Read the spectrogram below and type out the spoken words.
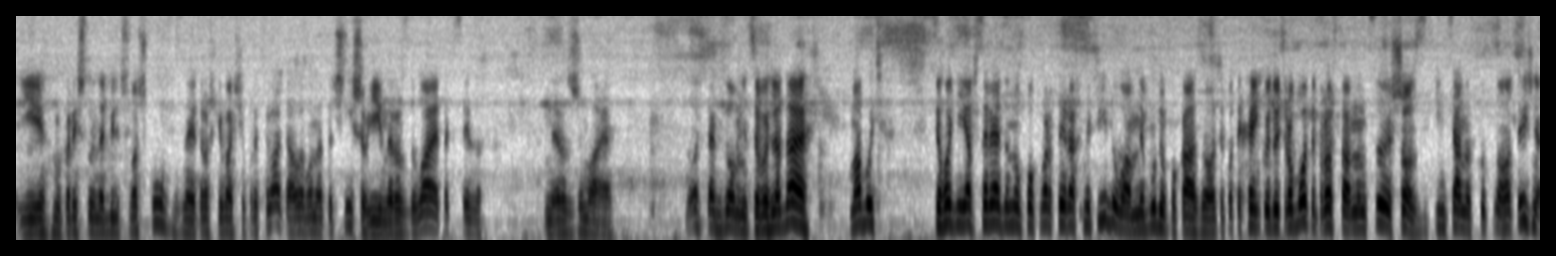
і ми перейшли на більш важку, з нею трошки важче працювати, але вона точніше, її не роздуває так сильно, не розжимає. Ось так зовні це виглядає. Мабуть, сьогодні я всередину по квартирах не піду вам, не буду показувати. Потихеньку йдуть роботи, просто анонсую, що з кінця наступного тижня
